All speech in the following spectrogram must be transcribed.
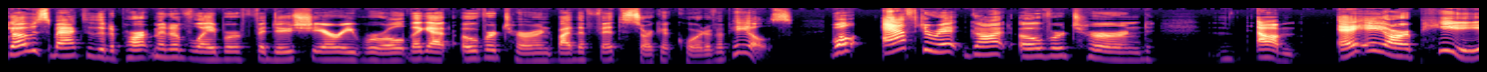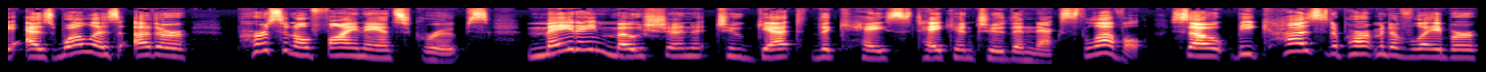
goes back to the Department of Labor fiduciary rule that got overturned by the Fifth Circuit Court of Appeals. Well, after it got overturned, um, AARP, as well as other personal finance groups, made a motion to get the case taken to the next level. So, because the Department of Labor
